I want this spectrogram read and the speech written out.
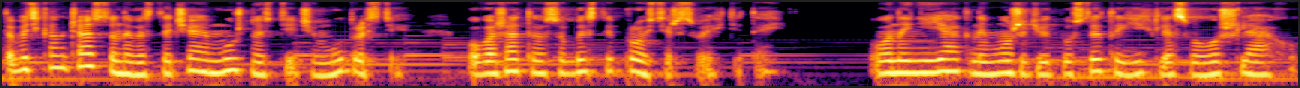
Та батькам часто не вистачає мужності чи мудрості поважати особистий простір своїх дітей. Вони ніяк не можуть відпустити їх для свого шляху.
